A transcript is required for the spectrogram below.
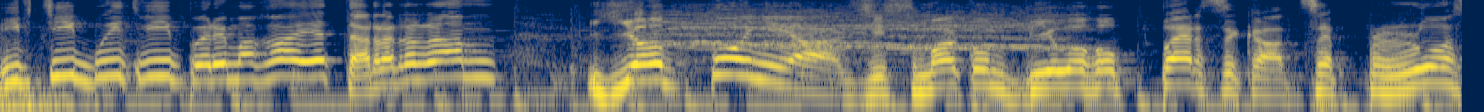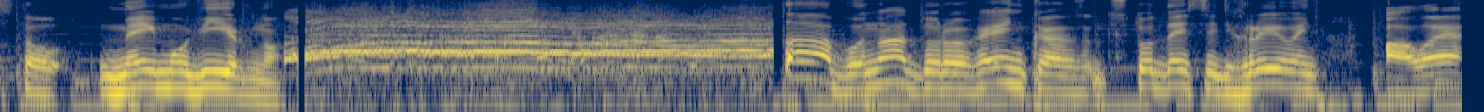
І в цій битві перемагає тарарарам Японія зі смаком білого персика. Це просто неймовірно. Вона дорогенька, 110 гривень, але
